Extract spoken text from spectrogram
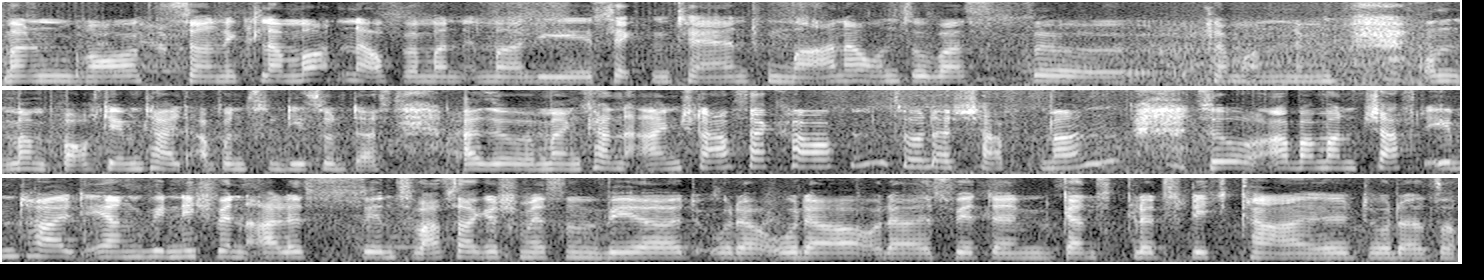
Man braucht seine Klamotten, auch wenn man immer die Secondhand, Humana und sowas äh, Klamotten nimmt. Und man braucht eben halt ab und zu dies und das. Also man kann einen Schlafsack kaufen, so das schafft man. So, aber man schafft eben halt irgendwie nicht, wenn alles ins Wasser geschmissen wird oder oder oder es wird dann ganz plötzlich kalt oder so.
